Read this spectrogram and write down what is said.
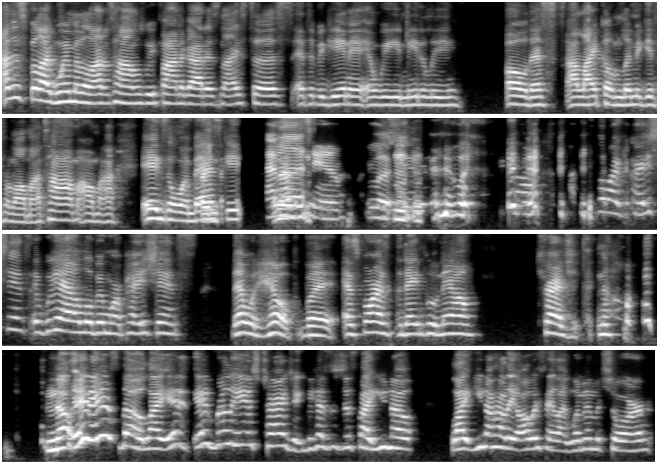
I just feel like women a lot of times we find a guy that's nice to us at the beginning and we immediately, oh, that's I like him. Let me give him all my time, all my eggs in one basket. I and love I just, him. Look, I feel like patience. If we had a little bit more patience, that would help. But as far as the dating pool now, tragic. No. no, it is though. Like it, it really is tragic because it's just like, you know, like you know how they always say like women mature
